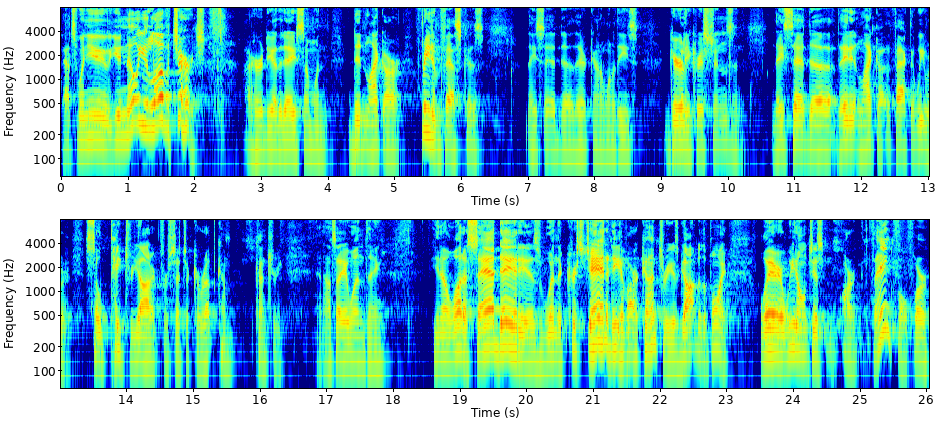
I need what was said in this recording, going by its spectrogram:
That's when you you know you love a church. I heard the other day someone didn't like our Freedom Fest because they said uh, they're kind of one of these girly Christians, and they said uh, they didn't like uh, the fact that we were so patriotic for such a corrupt com- country. And I'll tell you one thing you know, what a sad day it is when the Christianity of our country has gotten to the point where we don't just are thankful for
